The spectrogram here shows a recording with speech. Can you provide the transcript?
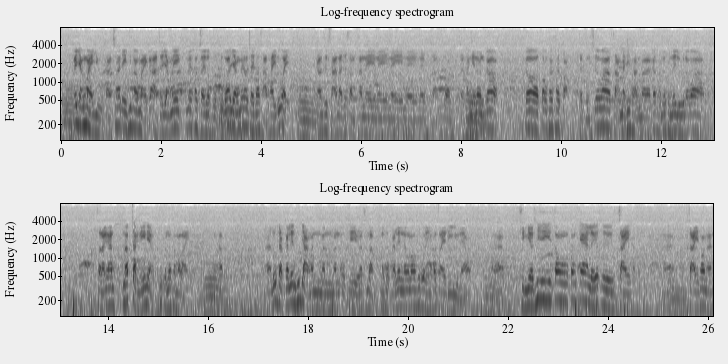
อืม ก็ยังใหม่อยู่ต่างชาติเองที่มาใหม่ก็อาจจะยังไม่ไม่เข้าใจระบบหรือว่ายังไม่เข้าใจภาษาไทยด้วยการสื่อสารอาจจะสำคัญในในในในในภาษาฟุตบอลแต่ทั้งนี้นั่นก็ ก็ต้องค่อยๆปรับ แต่ผมเชื่อว่าสามแมตช์ที่ผ่านมาก็ทำให้คนได้รู้แล้วว่าสถานการณ์นับจากนี้เนี่ยทุกคนต้องทำอะไรนะครับอ่ารูปแบบการเล่นทุกอย่างมันมันมันโอเคอยู่แล้วสำหรับระบบการเล่นน้องๆทุกคนเองเข้าใจดีอยู่แล้วนะฮะสิ่งเดียวที่ต้องต้องแก้เลยก็คือใจครับนะฮะใจเท่านั้น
